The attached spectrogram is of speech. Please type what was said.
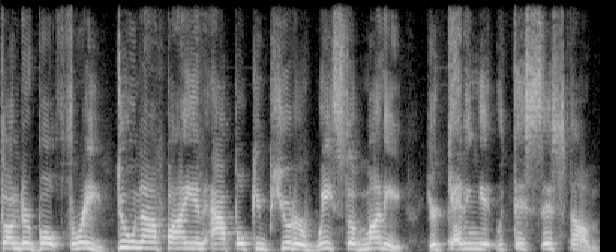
Thunderbolt 3. Do not buy an Apple computer, waste of money. You're getting it with this system.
